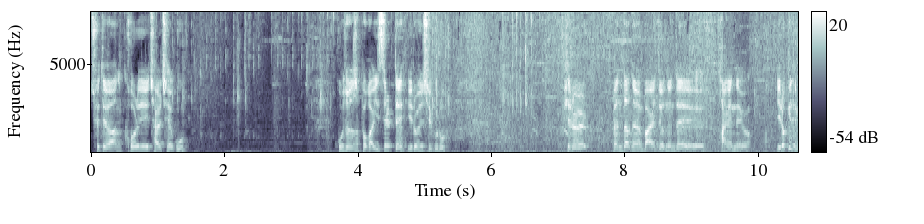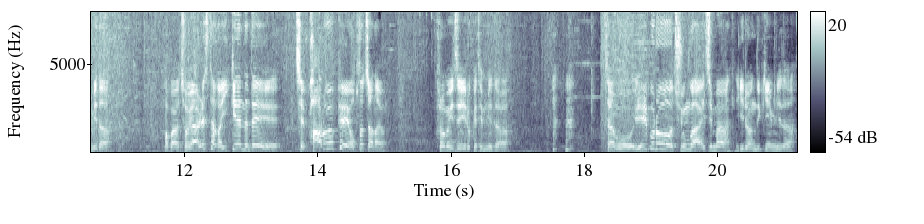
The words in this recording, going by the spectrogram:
최대한 거리 잘 재고 고전 서퍼가 있을 때 이런 식으로 피를 뺀다는 마인드였는데 당했네요. 이렇게 됩니다. 봐봐요. 저희 알리스타가 있긴 했는데 제 바로 옆에 없었잖아요. 그러면 이제 이렇게 됩니다. 자, 뭐 일부러 죽은 건 아니지만 이런 느낌입니다.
